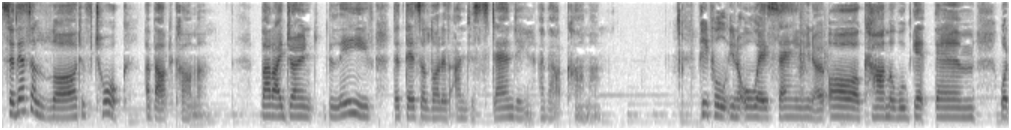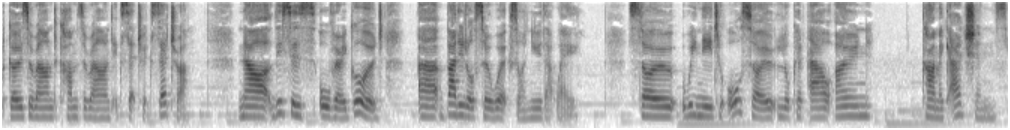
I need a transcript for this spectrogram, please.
So there's a lot of talk about karma, but I don't believe that there's a lot of understanding about karma. People, you know, always saying, you know, oh, karma will get them, what goes around comes around, etc., etc. Now, this is all very good, uh, but it also works on you that way. So we need to also look at our own karmic actions.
